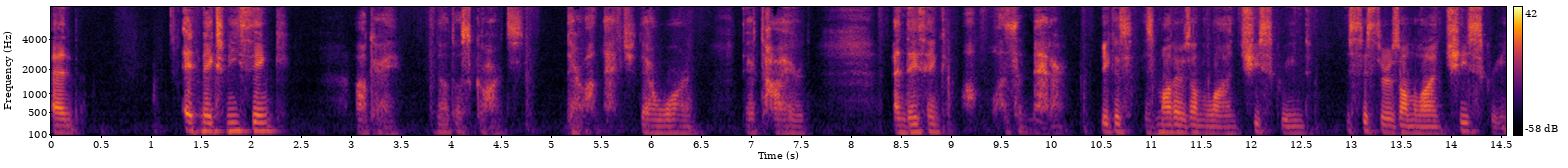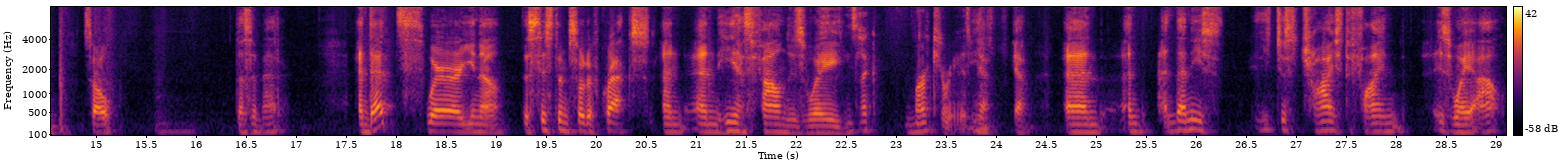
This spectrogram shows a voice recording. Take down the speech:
and it makes me think, okay, you know, those guards, they're on edge, they're worn, they're tired, and they think, oh, what does it matter? Because his mother is on the line, she's screened. His sister is on the line, she's screened. So, doesn't matter. And that's where, you know, the system sort of cracks and, and he has found his way. He's like Mercury, isn't Yeah, he? yeah. And, and, and then he's, he just tries to find his way out.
